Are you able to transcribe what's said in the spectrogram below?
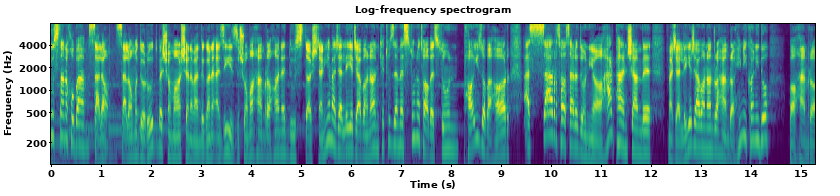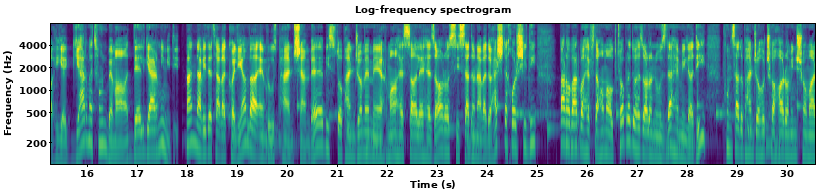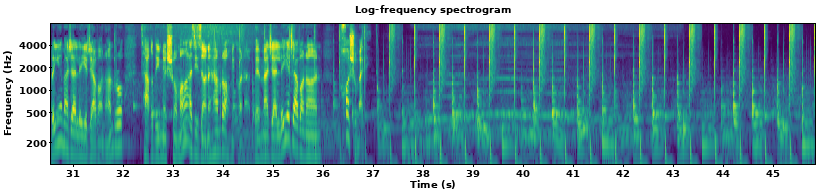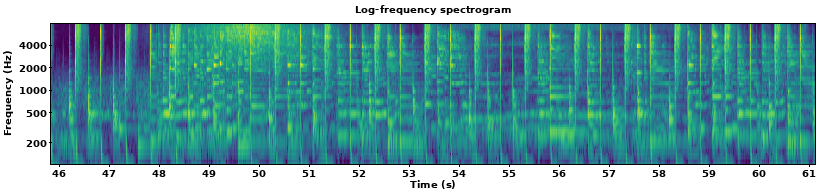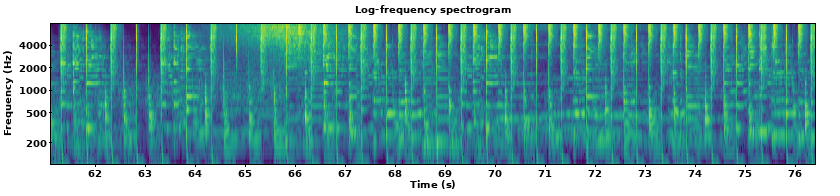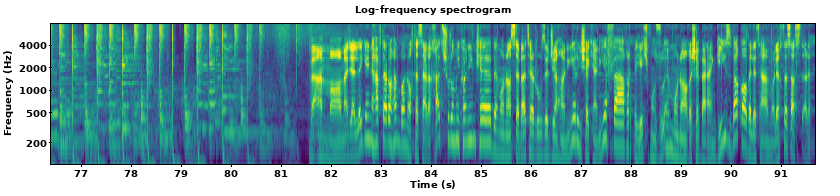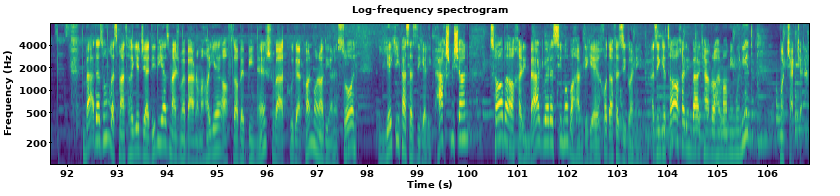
دوستان خوبم سلام. سلام و درود به شما شنوندگان عزیز. شما همراهان دوست داشتنی مجله جوانان که تو زمستون و تابستون پاییز و بهار از سر تا سر دنیا هر پنج شنبه مجله جوانان رو همراهی می‌کنید و با همراهی گرمتون به ما دلگرمی می‌دید. من نوید توکلیم و امروز پنج شنبه 25 مهر ماه سال 1398 خورشیدی برابر با 17 اکتبر 2019 میلادی 554 امین شماره مجله جوانان رو تقدیم شما عزیزان همراه می‌کنم. به مجله جوانان خوش اومدید. مجله این هفته رو هم با نقطه سرخط شروع می کنیم که به مناسبت روز جهانی ریشکنی فقر به یک موضوع مناقشه برانگیز و قابل تحمل اختصاص داره. بعد از اون قسمت های جدیدی از مجموعه برنامه های آفتاب بینش و کودکان منادیان صلح یکی پس از دیگری پخش میشن تا به آخرین برگ برسیم و با همدیگه خدافزی کنیم از اینکه تا آخرین برگ همراه ما میمونید متشکرم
